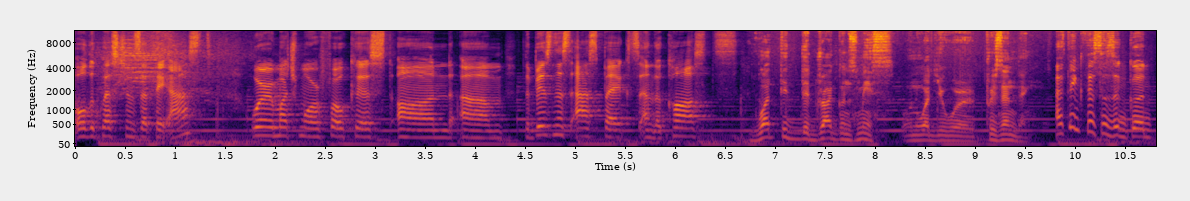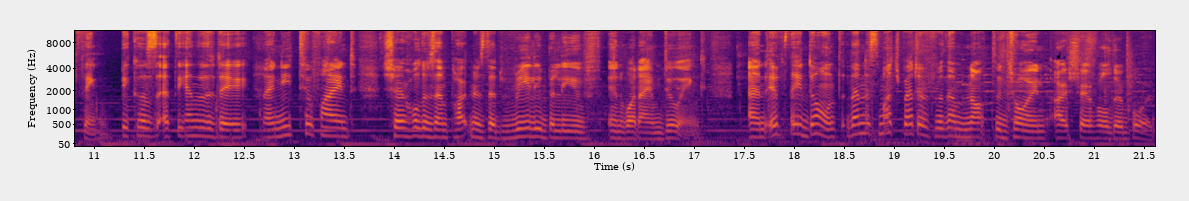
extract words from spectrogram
all the questions that they asked were much more focused on um, the business aspects and the costs. What did the dragons miss on what you were presenting? I think this is a good thing because at the end of the day, I need to find shareholders and partners that really believe in what I am doing. And if they don't, then it's much better for them not to join our shareholder board.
